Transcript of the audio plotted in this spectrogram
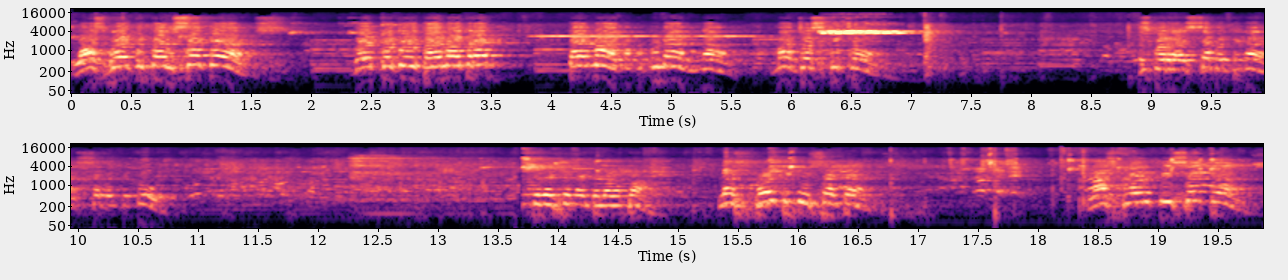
Last 45 seconds. Going to do timeout rep. Timeout. Kapupunan ng Madras Kitchen. Score ay 79-72. Selection ay dalawa pa. Last 42 seconds. Last 40 seconds.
